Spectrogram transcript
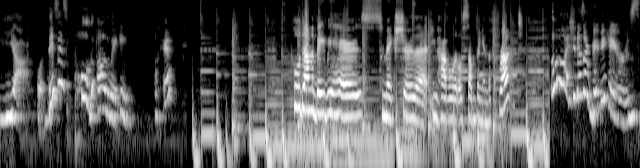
yeah, but this is pulled all the way in, okay? Pull down the baby hairs to make sure that you have a little something in the front. Her baby hairs.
